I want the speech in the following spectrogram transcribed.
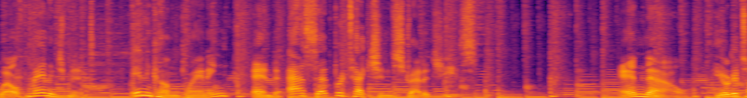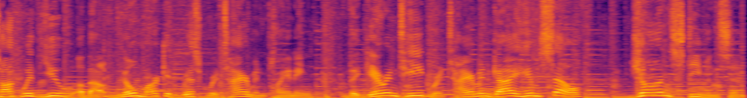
wealth management, income planning, and asset protection strategies. And now, here to talk with you about no market risk retirement planning, the guaranteed retirement guy himself, John Stevenson.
